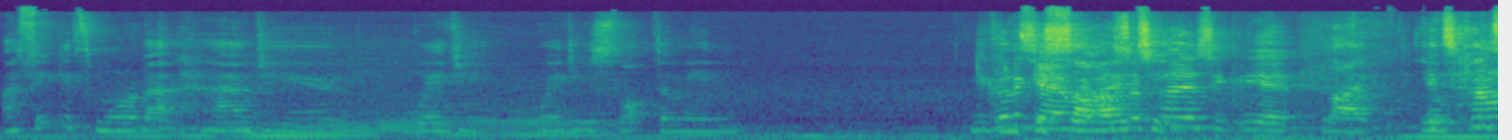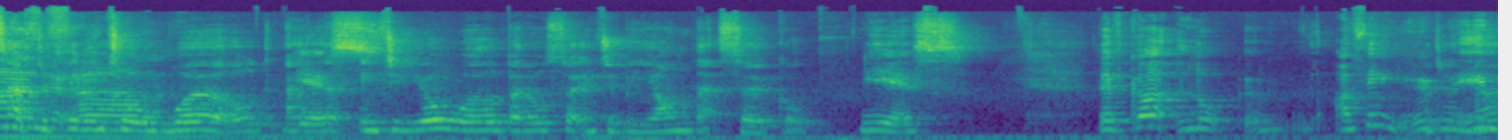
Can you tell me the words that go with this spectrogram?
I think it's more about how do you, where do you, where do you slot them in? You got to go. I suppose you, yeah. Like your It's kids have to hard, fit into a um, world, uh, yes. into your world, but also into beyond that circle. Yes, they've got look. I think I in,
